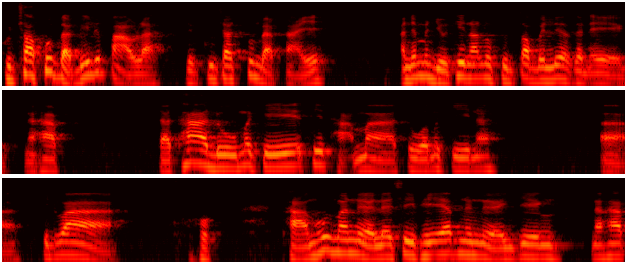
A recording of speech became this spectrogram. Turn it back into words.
คุณชอบพูดแบบนี้หรือเปล่าล่ะหรือคุณจะพูดแบบไหน อันนี้มันอยู่ที่นักลงทุนต้องไปเลือกกันเองนะครับ แต่ถ้าดูเมื่อกี้ที่ถามมาตัวเมื่อกี้นะอ่าคิดว่าถามพูดมาเหนื่อยเลย CPF เนี่ยเหนื่อยจริงๆนะครับ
